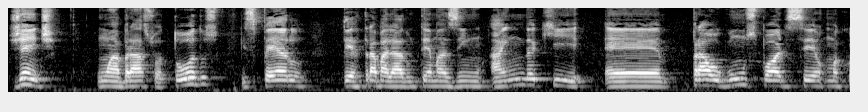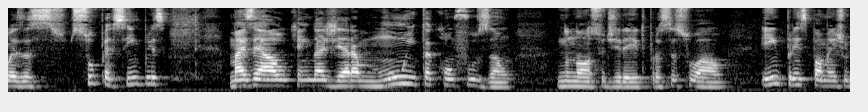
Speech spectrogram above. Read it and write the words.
Gente, um abraço a todos. Espero ter trabalhado um temazinho, ainda que é, para alguns pode ser uma coisa super simples, mas é algo que ainda gera muita confusão no nosso direito processual e principalmente o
